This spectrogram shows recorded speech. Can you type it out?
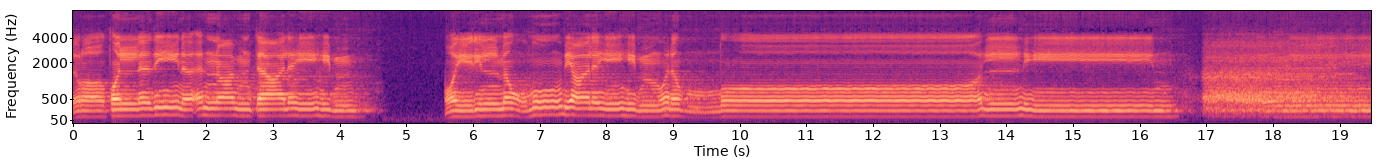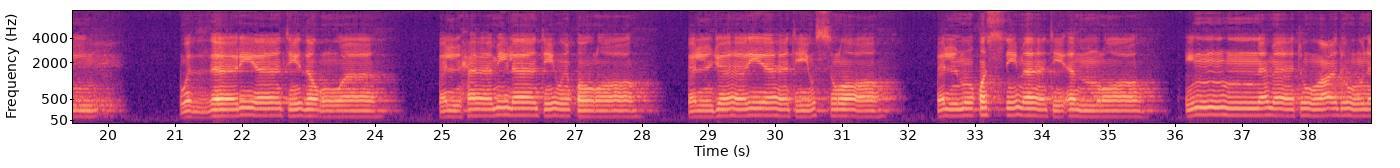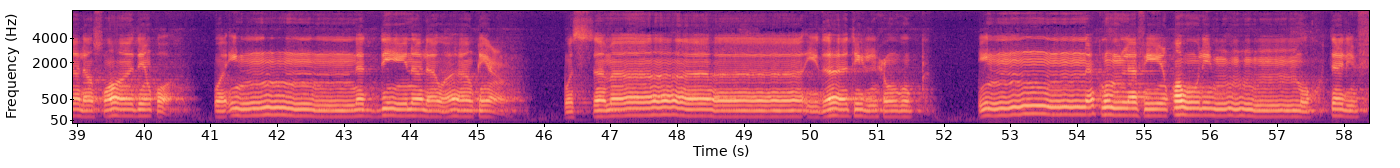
صراط الذين أنعمت عليهم غير المغضوب عليهم ولا الضالين. آمين. والذاريات ذروا فالحاملات وقرا. فالجاريات يسرا فالمقسمات أمرا. إنما توعدون لصادق وإن الدين لواقع. والسماء ذات الحبك. إنكم لفي قول مختلف.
